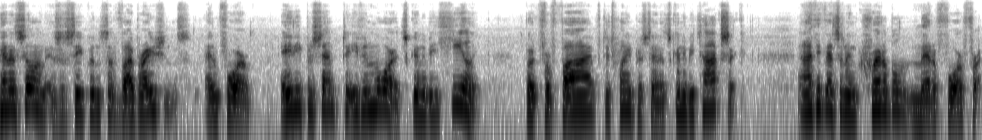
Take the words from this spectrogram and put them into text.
penicillin is a sequence of vibrations. And for 80% to even more, it's going to be healing. But for 5 to 20%, it's going to be toxic. And I think that's an incredible metaphor for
